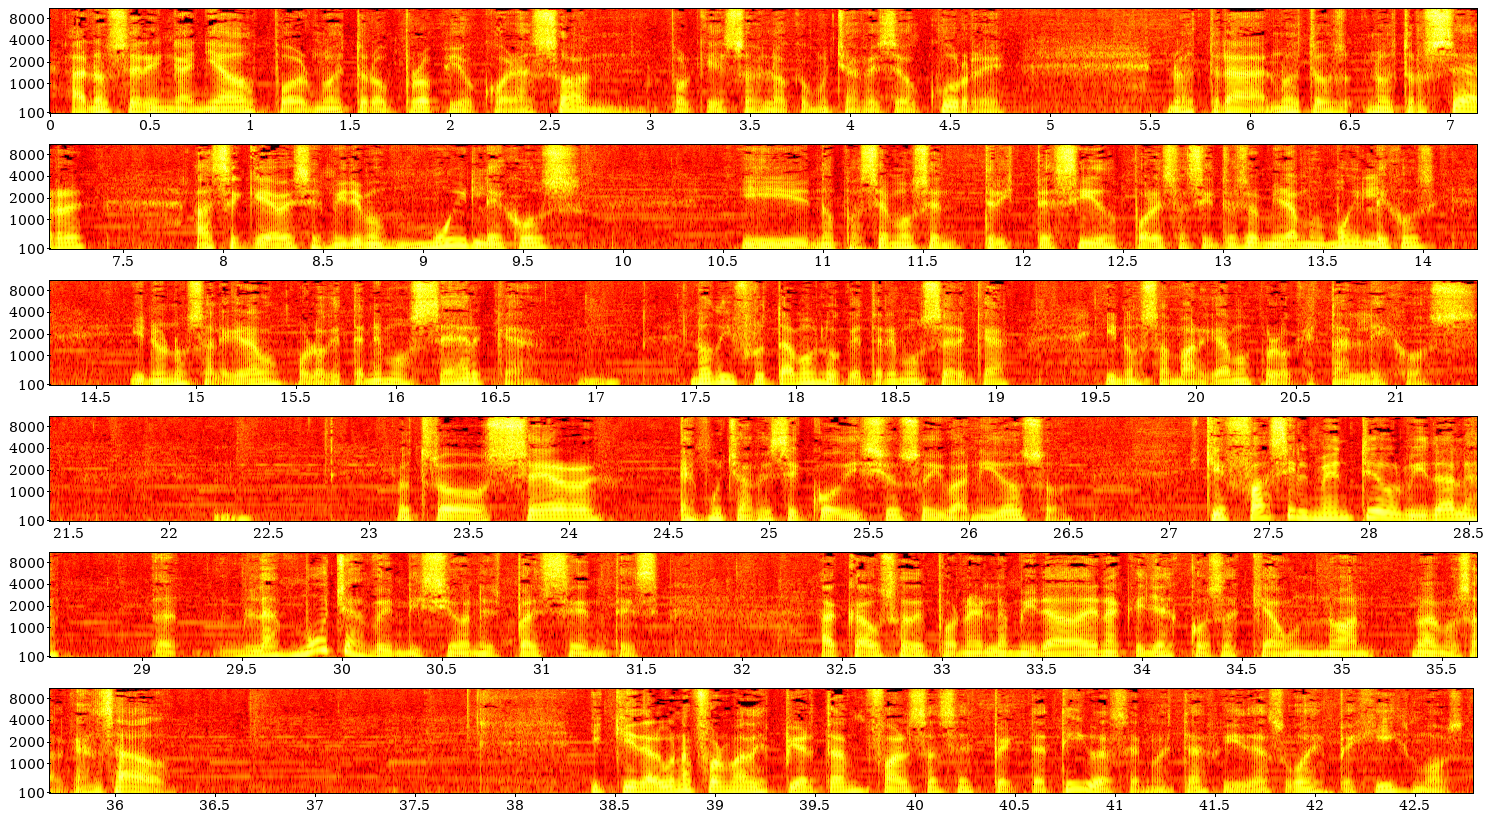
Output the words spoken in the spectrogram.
A no ser engañados por nuestro propio corazón, porque eso es lo que muchas veces ocurre nuestra, nuestro, nuestro ser hace que a veces miremos muy lejos y nos pasemos entristecidos por esa situación. Miramos muy lejos y no nos alegramos por lo que tenemos cerca. No disfrutamos lo que tenemos cerca y nos amargamos por lo que está lejos. Nuestro ser es muchas veces codicioso y vanidoso, que fácilmente olvida las, eh, las muchas bendiciones presentes a causa de poner la mirada en aquellas cosas que aún no, no hemos alcanzado y que de alguna forma despiertan falsas expectativas en nuestras vidas o espejismos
